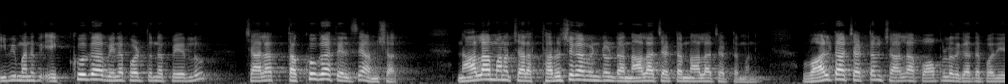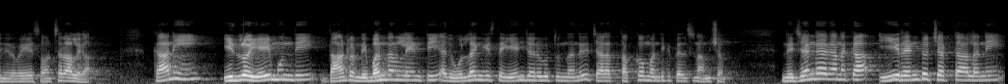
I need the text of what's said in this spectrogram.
ఇవి మనకు ఎక్కువగా వినపడుతున్న పేర్లు చాలా తక్కువగా తెలిసే అంశాలు. నాలా మనం చాలా తరచుగా వింటుంటాం నాలా చట్టం నాలా చట్టం అని. వాల్టా చట్టం చాలా పాపులర్ గత పదిహేను ఇరవై సంవత్సరాలుగా. కానీ ఇందులో ఏముంది? దాంట్లో నిబంధనలు ఏంటి? అది ఉల్లంఘిస్తే ఏం జరుగుతుంది అనేది చాలా తక్కువ మందికి తెలిసిన అంశం. నిజంగా గనక ఈ రెండు చట్టాలని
